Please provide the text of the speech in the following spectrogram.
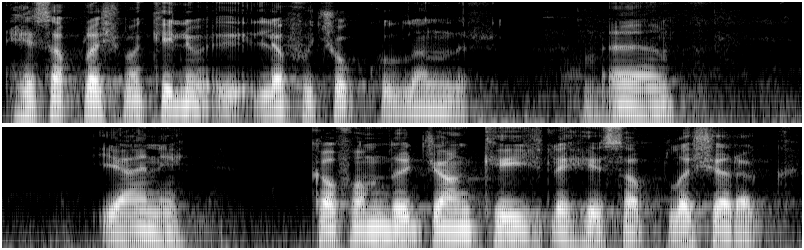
hesaplaşma kelime, lafı çok kullanılır. E, yani kafamda John Cage ile hesaplaşarak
